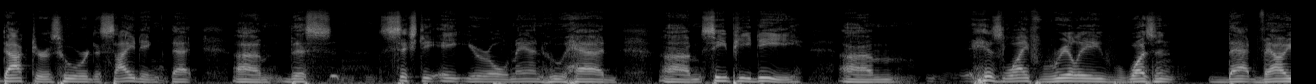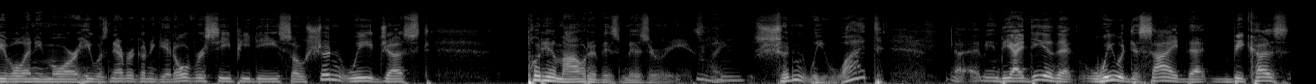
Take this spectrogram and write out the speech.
doctors who were deciding that um, this 68 year old man who had um, CPD, um, his life really wasn't that valuable anymore. He was never going to get over CPD. So, shouldn't we just put him out of his misery? It's mm-hmm. like, shouldn't we what? I mean, the idea that we would decide that because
